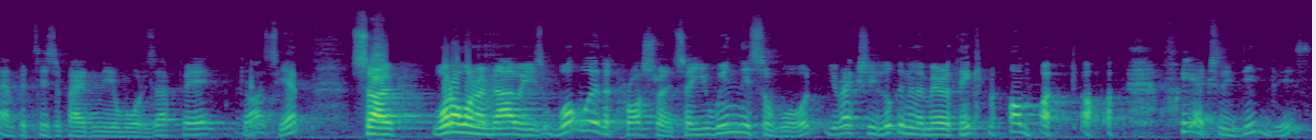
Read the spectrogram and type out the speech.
and participate in the award. Is that fair, guys? Yep. So what I want to know is what were the crossroads? So you win this award, you're actually looking in the mirror thinking, oh my God, we actually did this.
